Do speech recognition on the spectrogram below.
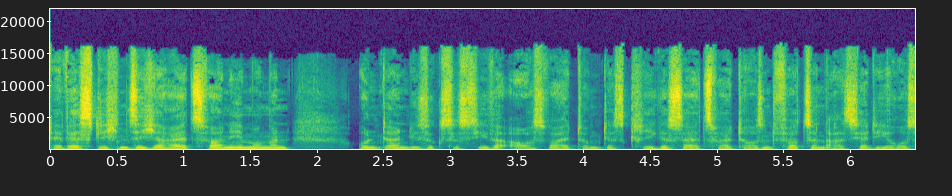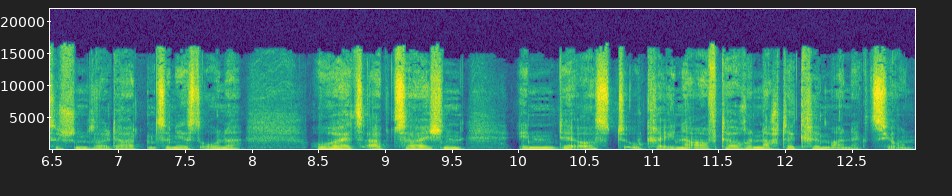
der westlichen Sicherheitswahrnehmungen und dann die sukzessive Ausweitung des Krieges seit 2014, als ja die russischen Soldaten zunächst ohne Hoheitsabzeichen in der Ostukraine auftauchen nach der Krim-Annexion.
